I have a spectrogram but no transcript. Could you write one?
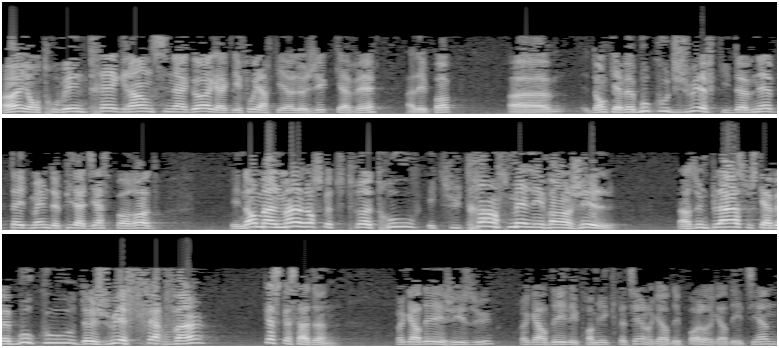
hein, ils ont trouvé une très grande synagogue avec des fouilles archéologiques qu'il y avait à l'époque. Euh, donc il y avait beaucoup de juifs qui devenaient peut-être même depuis la diaspora Et normalement, lorsque tu te retrouves et que tu transmets l'Évangile dans une place où il y avait beaucoup de juifs fervents, qu'est-ce que ça donne? Regardez Jésus, regardez les premiers chrétiens, regardez Paul, regardez Étienne,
